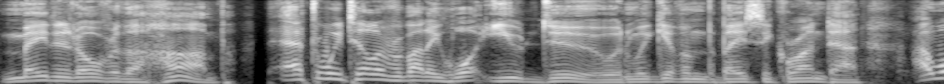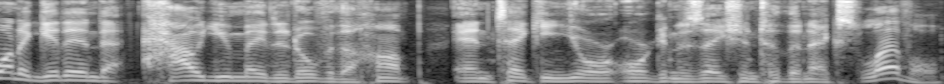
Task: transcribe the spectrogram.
made it over the hump, after we tell everybody what you do and we give them the basic rundown, I want to get into how you made it over the hump and taking your organization to the next level.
